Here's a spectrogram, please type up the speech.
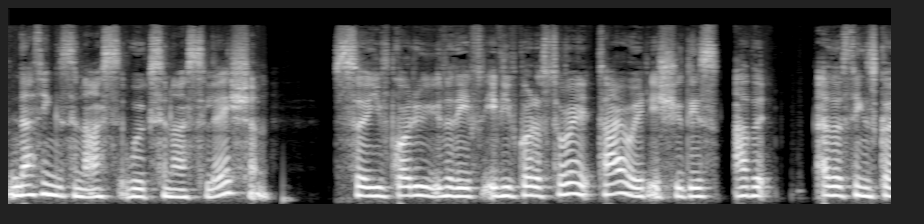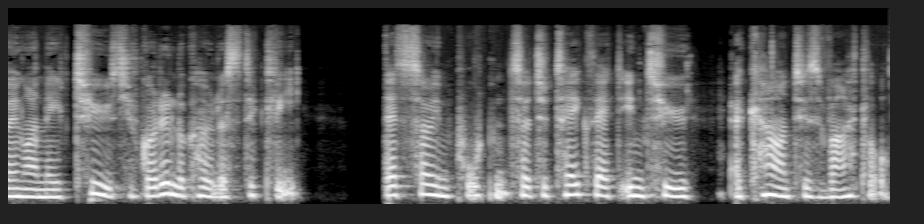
nothing is in works in isolation. So you've got to you know if, if you've got a thyroid, thyroid issue, there's other other things going on there too. So you've got to look holistically. That's so important. So to take that into account is vital.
